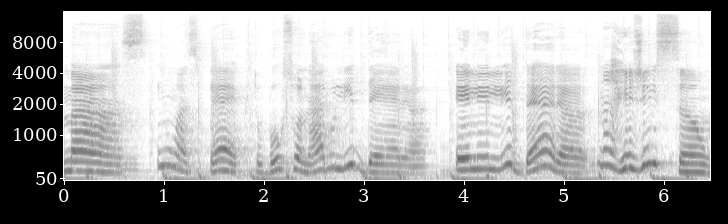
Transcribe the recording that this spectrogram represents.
Mas, em um aspecto, Bolsonaro lidera. Ele lidera na rejeição.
